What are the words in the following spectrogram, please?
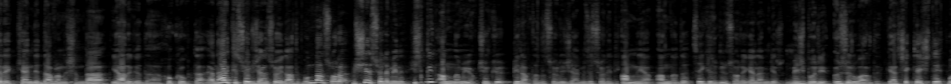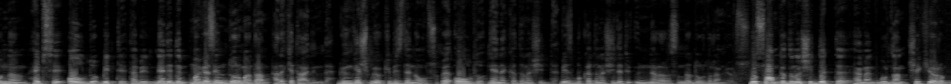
direkt kendi davranışında, yargıda, hukukta. Yani herkes söyleyeceğini söyledi. Artık bundan sonra bir şey söylemenin hiçbir anlamı yok. Çünkü bir haftada söyleyeceğimizi söyledik. Anlayan anladı. 8 gün sonra gelen bir mecburi özür vardı. Gerçekleşti. Bunların hepsi oldu, bitti. Tabii ne dedim? Magazin durmadan hareket halinde. Gün geçmiyor ki bizde ne olsun. Ve oldu. Gene kadına şiddet. Biz bu kadına şiddeti ünlüler arasında durduramıyoruz. Bu son kadına şiddet de hemen buradan çekiyorum.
